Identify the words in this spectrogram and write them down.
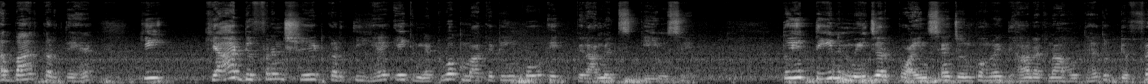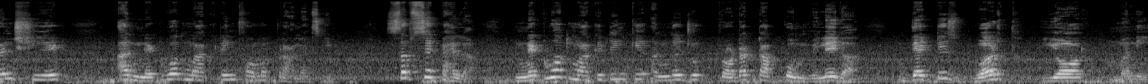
अब बात करते हैं कि क्या डिफ्रेंशिएट करती है एक नेटवर्क मार्केटिंग को एक पिरामिड स्कीम से। तो ये तीन मेजर पॉइंट्स हैं जिनको हमें ध्यान रखना होता है। तो differentiate a network marketing from a pyramid scheme सबसे पहला नेटवर्क मार्केटिंग के अंदर जो प्रोडक्ट आपको मिलेगा that is worth your money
